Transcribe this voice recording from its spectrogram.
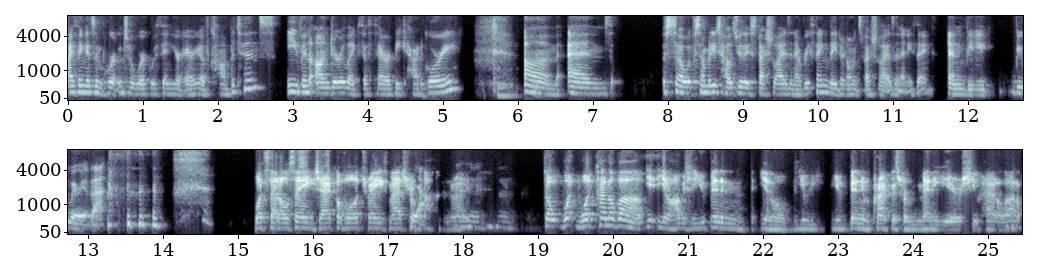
I think it's important to work within your area of competence, even under like the therapy category. Mm-hmm. Um, and so if somebody tells you they specialize in everything they don't specialize in anything and be be wary of that what's that old saying jack of all trades master of none right mm-hmm, mm-hmm. So what what kind of uh you know obviously you've been in you know you you've been in practice for many years you've had a lot of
